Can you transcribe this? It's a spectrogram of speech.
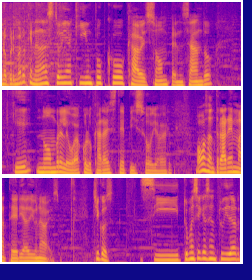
Bueno, primero que nada estoy aquí un poco cabezón pensando qué nombre le voy a colocar a este episodio. A ver, vamos a entrar en materia de una vez. Chicos, si tú me sigues en Twitter,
